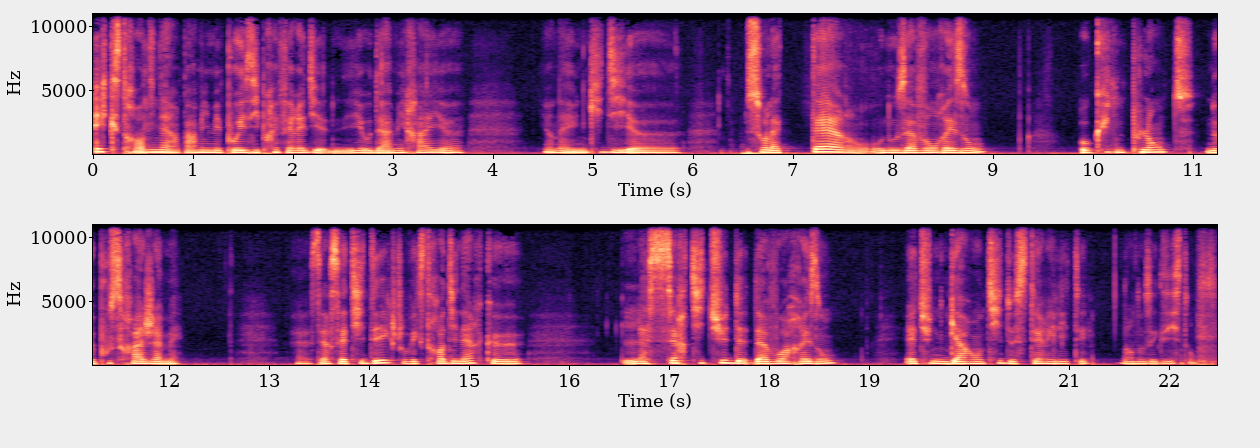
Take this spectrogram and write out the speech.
extraordinaire. Parmi mes poésies préférées Yehuda Amichai, euh, il y en a une qui dit euh, Sur la terre où nous avons raison, aucune plante ne poussera jamais. C'est-à-dire cette idée que je trouve extraordinaire que la certitude d'avoir raison est une garantie de stérilité dans nos existences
